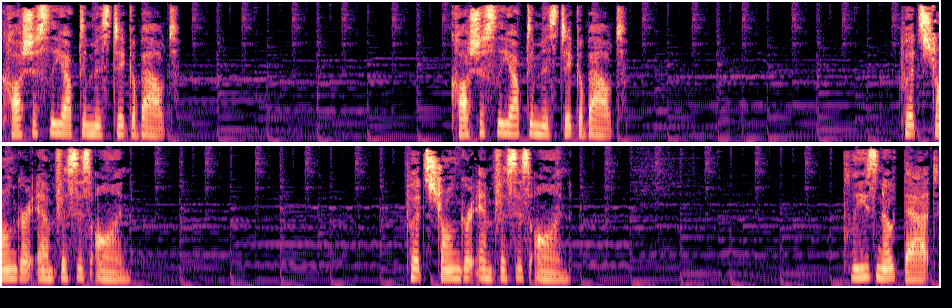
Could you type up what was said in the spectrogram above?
Cautiously optimistic about. Cautiously optimistic about. Put stronger emphasis on. Put stronger emphasis on. Please note that.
